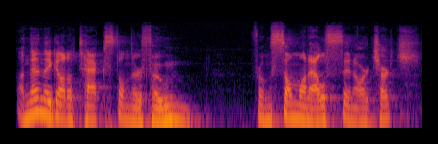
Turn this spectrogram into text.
And then they got a text on their phone from someone else in our church.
